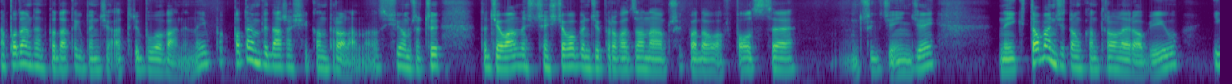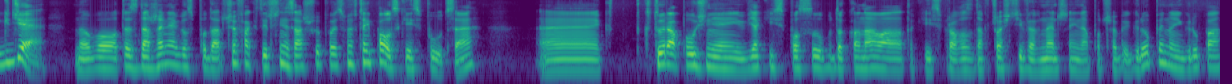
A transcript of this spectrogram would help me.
a potem ten podatek będzie atrybuowany. No i po, potem wydarza się kontrola. No, z siłą rzeczy ta działalność częściowo będzie prowadzona przykładowo w Polsce czy gdzie indziej, no i kto będzie tą kontrolę robił i gdzie? No bo te zdarzenia gospodarcze faktycznie zaszły powiedzmy w tej polskiej spółce, która później w jakiś sposób dokonała takiej sprawozdawczości wewnętrznej na potrzeby grupy, no i grupa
